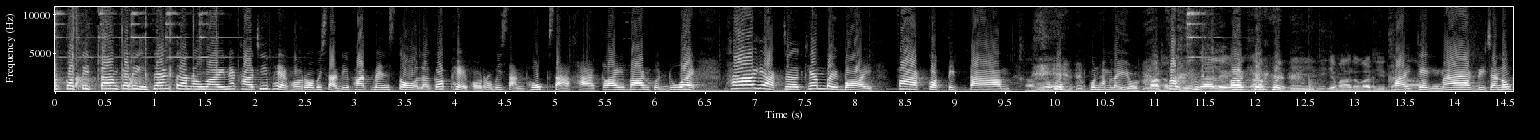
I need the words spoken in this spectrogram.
ากกดติดตามกระดิ่งแจ้งเตือนเอาไว้นะคะ ที่เพจของโรบิสันดีพาร์ตเมนต์สโตร์แล้วก็เพจของโรบิสันทุกสาขาใกล้บ้านคุณด้วย ถ้าอยากเจอเข้มบ่อยๆ ฝากกดติดตาม ครับผม คุณทำอะไรอยู่มาทุกอาทิตย์ได้เลยโอนะเคครับยินดีที่จะมาทุกอาทิตย์นะครับขายเก่งมาก ดิฉันต้อง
